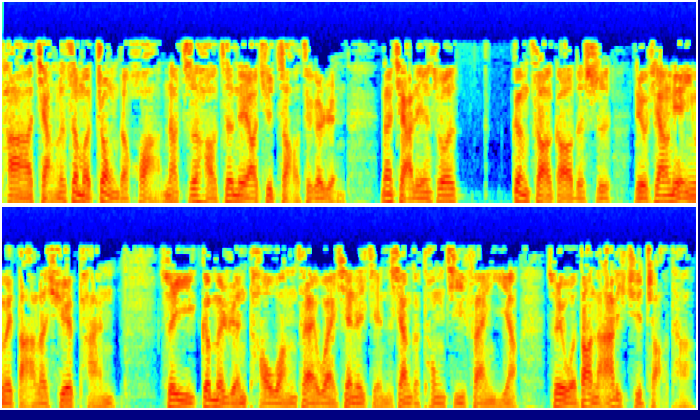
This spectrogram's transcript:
她讲了这么重的话，那只好真的要去找这个人。那贾琏说，更糟糕的是，柳湘莲因为打了薛蟠，所以根本人逃亡在外，现在简直像个通缉犯一样。所以我到哪里去找他？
